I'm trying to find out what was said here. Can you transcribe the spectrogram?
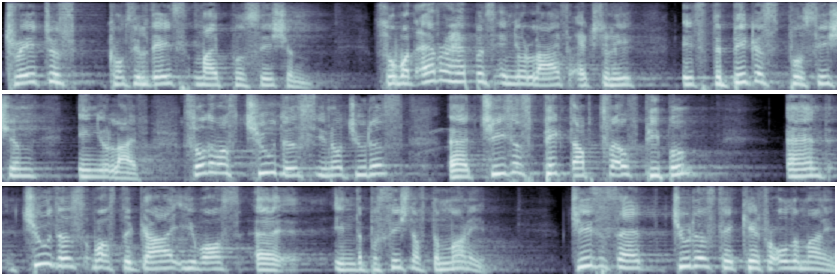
Traitors Consolidates My Position. So whatever happens in your life, actually, it's the biggest position in your life. So there was Judas, you know Judas? Uh, Jesus picked up 12 people, and Judas was the guy, he was uh, in the position of the money. Jesus said, Judas, take care for all the money.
